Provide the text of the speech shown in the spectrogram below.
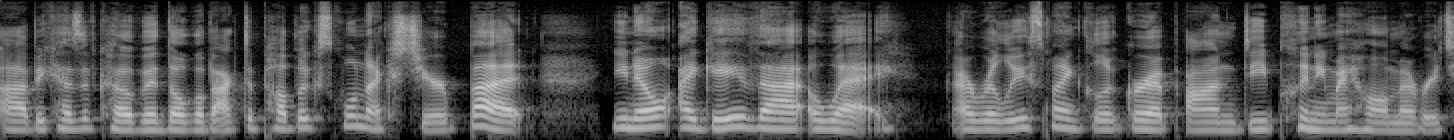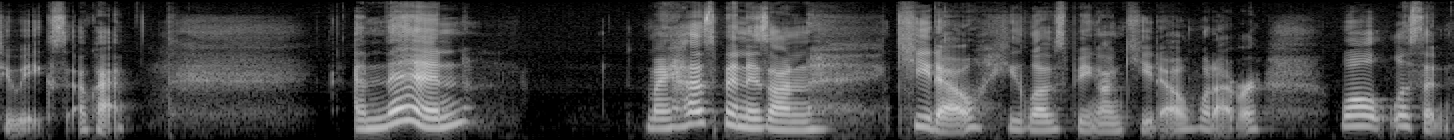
uh, because of COVID. They'll go back to public school next year. But, you know, I gave that away. I released my grip on deep cleaning my home every two weeks. Okay. And then my husband is on keto. He loves being on keto, whatever. Well, listen,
